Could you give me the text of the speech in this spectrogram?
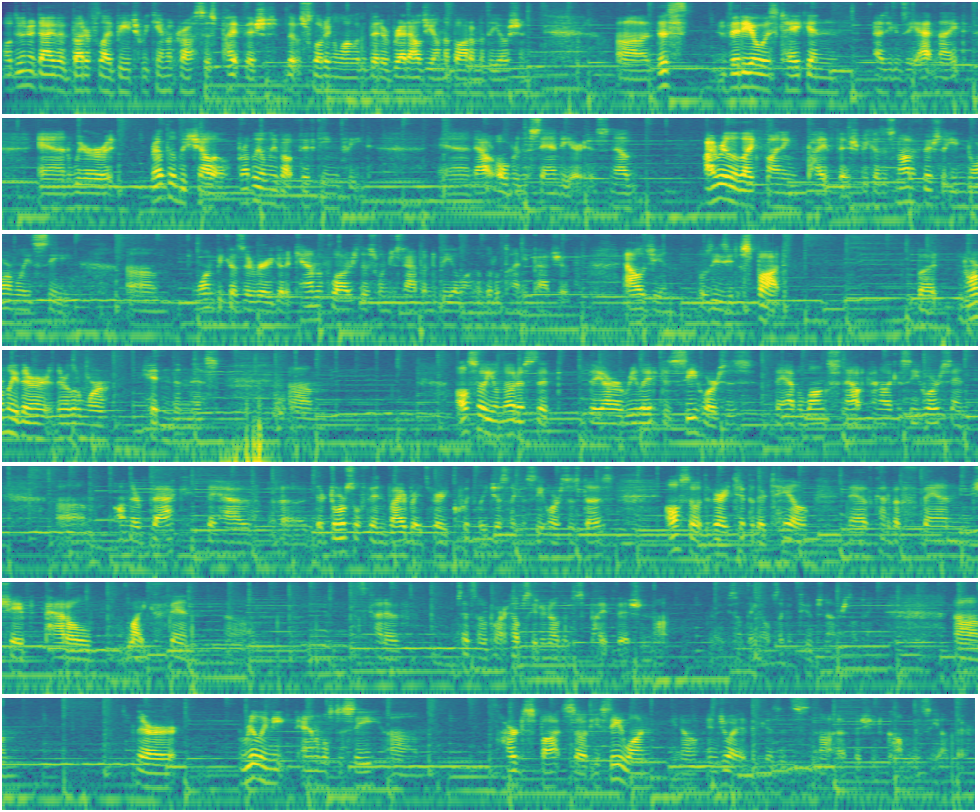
While doing a dive at Butterfly Beach, we came across this pipefish that was floating along with a bit of red algae on the bottom of the ocean. Uh, this video was taken, as you can see, at night, and we are relatively shallow, probably only about 15 feet, and out over the sandy areas. Now, I really like finding pipefish because it's not a fish that you normally see. Um, one, because they're very good at camouflage. This one just happened to be along a little tiny patch of algae and was easy to spot. But normally they're they're a little more hidden than this. Um, also, you'll notice that they are related to seahorses. They have a long snout, kind of like a seahorse, and um, on their back they have uh, their dorsal fin vibrates very quickly, just like a seahorse's does. Also, at the very tip of their tail, they have kind of a fan-shaped paddle-like fin. Um, it's kind of sets them apart, helps you to know that it's a pipefish and not something else like a tube snout or something. Um, they're really neat animals to see. Um, hard to spot, so if you see one, you know, enjoy it because it's not a fish you'd commonly see out there.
